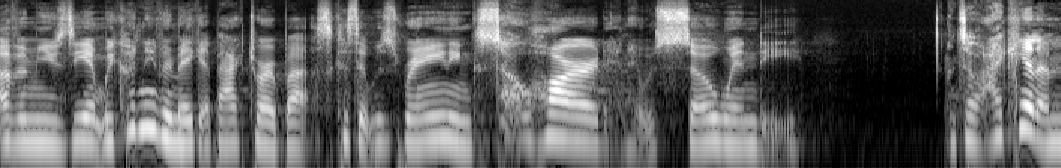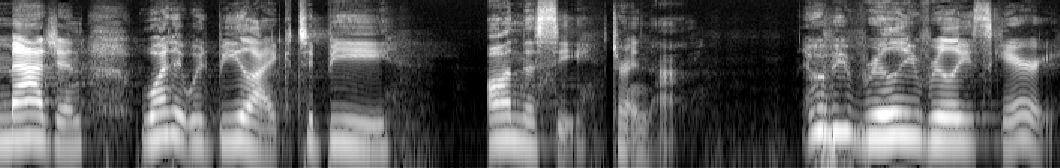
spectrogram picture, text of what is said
of a museum. We couldn't even make it back to our bus because it was raining so hard and it was so windy. And so I can't imagine what it would be like to be on the sea during that. It would be really, really scary.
